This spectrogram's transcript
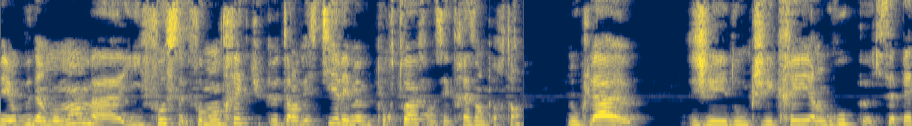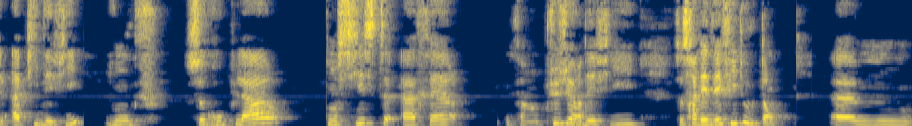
Mais au bout d'un moment, bah il faut faut montrer que tu peux t'investir et même pour toi, enfin c'est très important. Donc là euh, j'ai donc j'ai créé un groupe qui s'appelle Happy Défi. Donc ce groupe là, consiste à faire enfin plusieurs défis. Ce sera des défis tout le temps. Euh,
